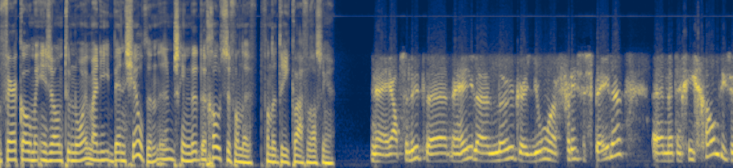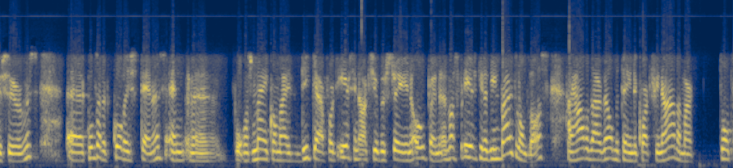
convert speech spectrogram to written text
ver komen in zo'n toernooi. Maar die Ben Shelton is misschien de, de grootste van de, van de drie qua verrassingen. Nee, absoluut. Een hele leuke, jonge, frisse speler. met een gigantische service. komt uit het college tennis. En volgens mij kwam hij dit jaar voor het eerst in actie op de Australian Open. En het was voor de eerste keer dat hij in het buitenland was. Hij haalde daar wel meteen de kwartfinale. Maar tot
